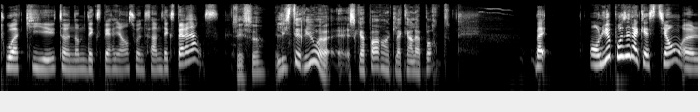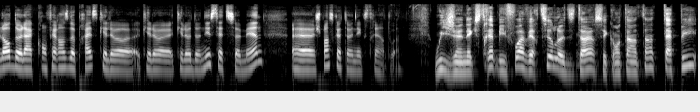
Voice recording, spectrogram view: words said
toi qui es un homme d'expérience ou une femme d'expérience. C'est ça. L'hystério, est-ce qu'elle part en claquant la porte? Ben, on lui a posé la question euh, lors de la conférence de presse qu'elle a, qu'elle a, qu'elle a donnée cette semaine. Euh, je pense que tu as un extrait, Antoine. Oui, j'ai un extrait, mais il faut avertir l'auditeur, c'est qu'on t'entend taper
